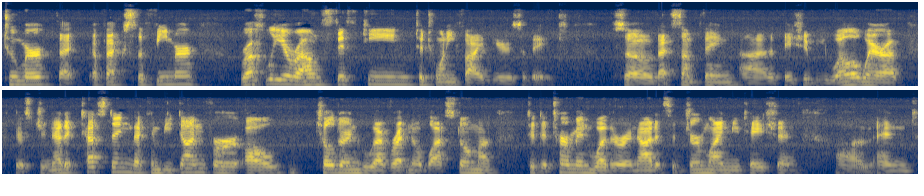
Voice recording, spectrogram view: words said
tumor that affects the femur roughly around 15 to 25 years of age. So that's something uh, that they should be well aware of. There's genetic testing that can be done for all children who have retinoblastoma to determine whether or not it's a germline mutation, uh, and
